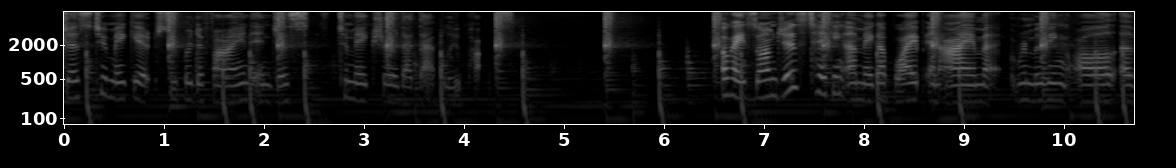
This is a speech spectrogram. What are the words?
just to make it super defined and just to make sure that that blue pops. Okay, so I'm just taking a makeup wipe and I'm removing all of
